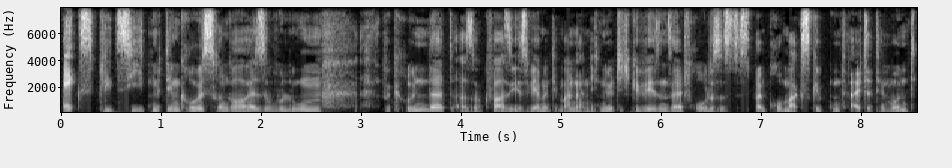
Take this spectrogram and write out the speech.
explizit mit dem größeren Gehäusevolumen begründet. Also quasi, es wäre mit dem anderen nicht nötig gewesen. Seid froh, dass es das beim Pro Max gibt und haltet den Mund.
